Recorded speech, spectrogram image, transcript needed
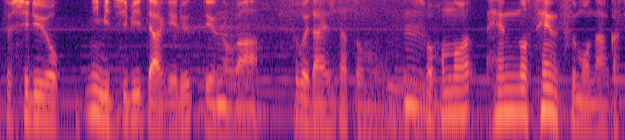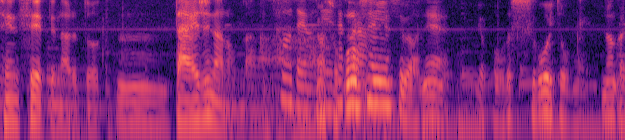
そ支流をに導いてあげるっていうのがすごい大事だと思うんで、うん。その辺のセンスもなんか先生ってなるとうん。大事なのかな。そうだよね。そこのセンスがねやっぱ俺すごいと思う。なんか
